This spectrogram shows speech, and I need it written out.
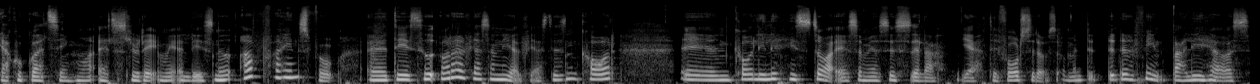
Jeg kunne godt tænke mig at slutte af med at læse noget op fra hendes bog. Øh, det er side 78 og 79. Det er sådan en kort, øh, en kort lille historie, som jeg synes, eller ja, det fortsætter også, men det, det, det er fint bare lige her også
